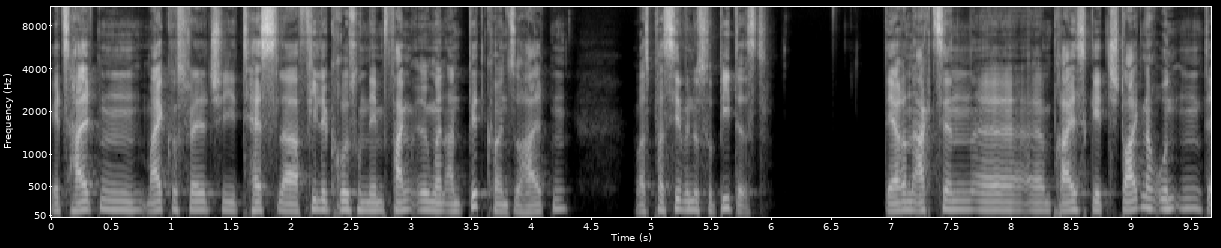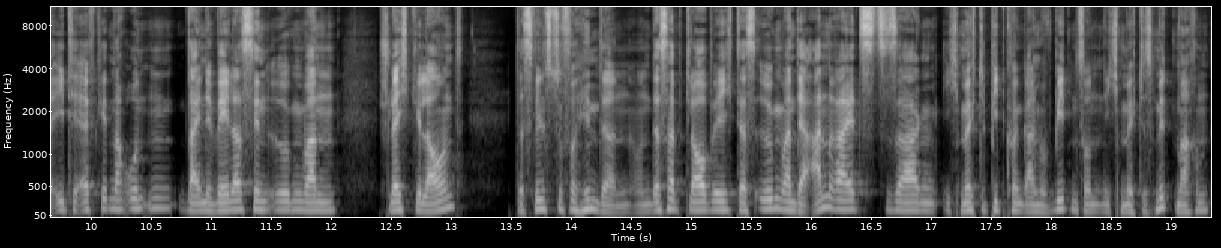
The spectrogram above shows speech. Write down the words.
Jetzt halten MicroStrategy, Tesla, viele größere Unternehmen fangen irgendwann an, Bitcoin zu halten. Was passiert, wenn du es verbietest? Deren Aktienpreis äh, geht stark nach unten, der ETF geht nach unten, deine Wähler sind irgendwann schlecht gelaunt. Das willst du verhindern. Und deshalb glaube ich, dass irgendwann der Anreiz zu sagen, ich möchte Bitcoin gar nicht verbieten, sondern ich möchte es mitmachen,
